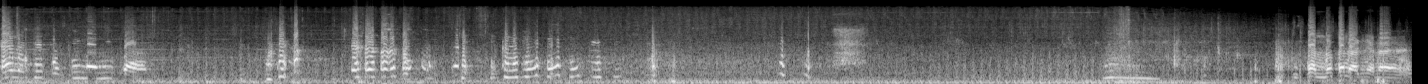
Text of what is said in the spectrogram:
Hello, people, see my Saludos a la señora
